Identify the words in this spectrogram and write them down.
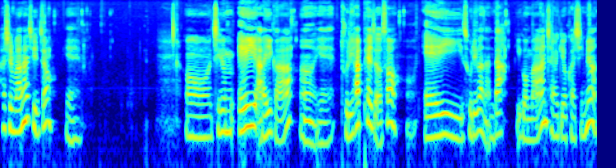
하실만 하시죠? 예. 어, 지금 AI가 어, 예, 둘이 합해져서 어, A 소리가 난다. 이것만 잘 기억하시면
